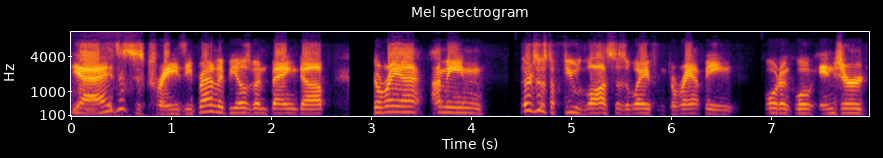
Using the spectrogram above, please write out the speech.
Yeah, it's just crazy. Bradley Beal's been banged up. Durant, I mean, there's just a few losses away from Durant being quote unquote injured.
